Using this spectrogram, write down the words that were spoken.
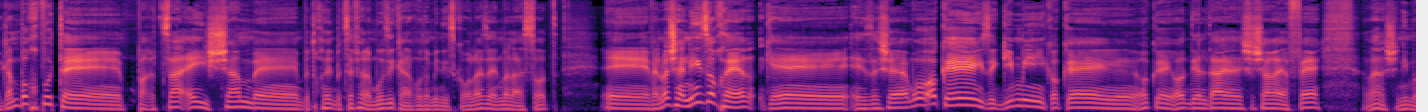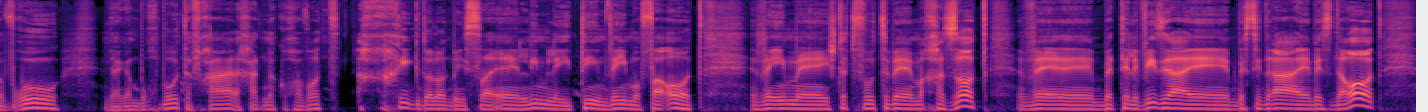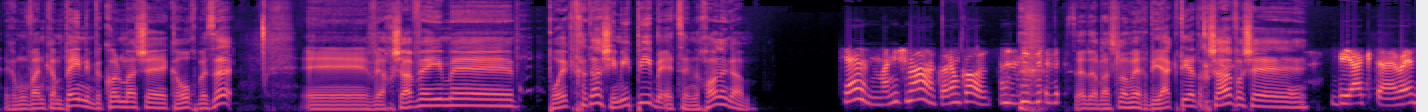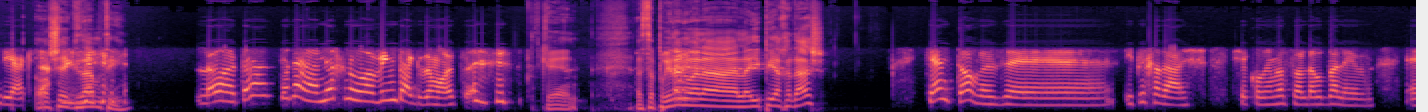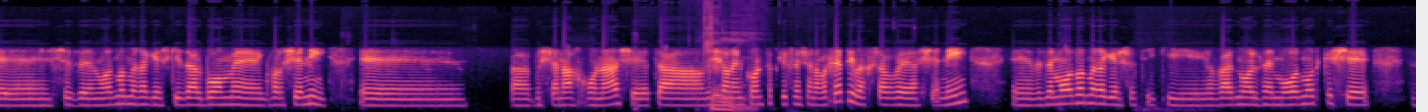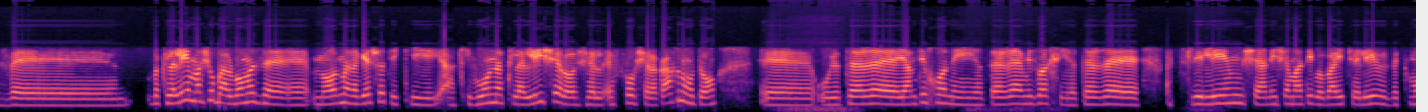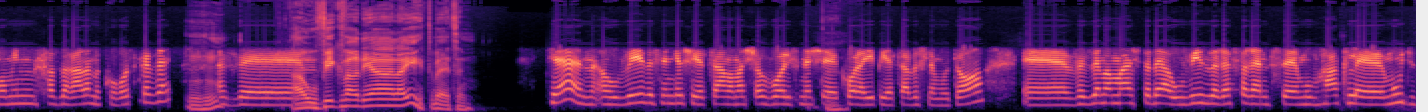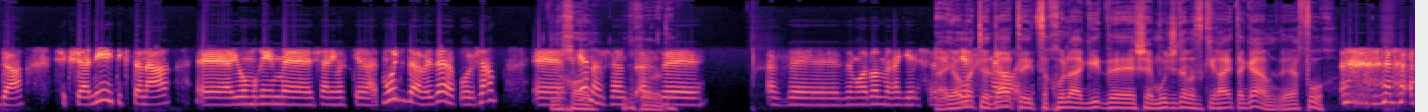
אגם בוחבוט אה, פרצה אי שם ב, בתוכנית בית ספר למוזיקה, אנחנו תמיד נזכור לה, זה אין מה לעשות. אה, אבל מה שאני זוכר, אה, זה שאמרו, אוקיי, זה גימיק, אוקיי, אוקיי, עוד ילדה ששרה יפה, אבל השנים עברו, ואגם בוחבוט הפכה לאחת מהכוכבות הכי גדולות בישראל, עם להיטים ועם הופעות ועם uh, השתתפות במחזות ובטלוויזיה, uh, בסדרה, uh, בסדרות, וכמובן קמפיינים וכל מה שכרוך בזה. Uh, ועכשיו עם uh, פרויקט חדש, עם EP בעצם, נכון אגם? כן, מה נשמע? קודם כל. בסדר, מה שלומך? דייקתי עד עכשיו או ש... דייקת, האמת דייקת. או שהגזמתי. לא, אתה, אתה יודע, אנחנו אוהבים את ההגזמות. כן. אז ספרי לנו על ה-EP החדש. כן, טוב, אז uh, EP חדש, שקוראים לו סולד אאוט בלב, uh, שזה מאוד מאוד מרגש, כי זה אלבום uh, כבר שני. Uh, בשנה האחרונה, שיצא ראשון אין קונספט לפני שנה וחצי ועכשיו אה, השני, אה, וזה מאוד מאוד מרגש אותי, כי עבדנו על זה מאוד מאוד קשה, ובכללי משהו באלבום הזה מאוד מרגש אותי, כי הכיוון הכללי שלו, של איפה שלקחנו אותו, אה, הוא יותר ים תיכוני, יותר מזרחי, יותר הצלילים שאני שמעתי בבית שלי, וזה כמו מין חזרה למקורות כזה. Mm-hmm. אז... אהובי כבר נהיה להיט בעצם. כן, אהובי זה סינגל שיצא ממש שבוע לפני שכל ה-IP יצא בשלמותו, אה, וזה ממש, אתה יודע, אהובי זה רפרנס אה, מובהק למוג'דה, שכשאני הייתי קטנה, אה, היו אומרים שאני מזכירה את מוג'דה וזה, ופה ושם. נכון, כן, אז, אז, נכון. אז, אז זה מאוד מאוד מרגש. היום את יודעת, יצטרכו להגיד שמוג'דה מזכירה את אגם, זה הפוך.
